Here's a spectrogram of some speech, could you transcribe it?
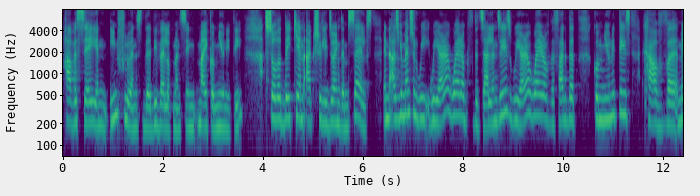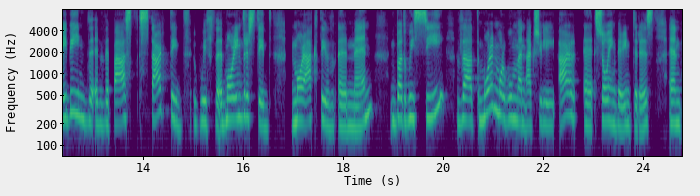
have a say and influence the developments in my community so that they can actually join themselves. And as you mentioned we we are aware of the challenges. We are aware of the fact that communities have uh, maybe in the, in the past started with uh, more interested more active uh, men but we see that more and more women actually are uh, showing their interest and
